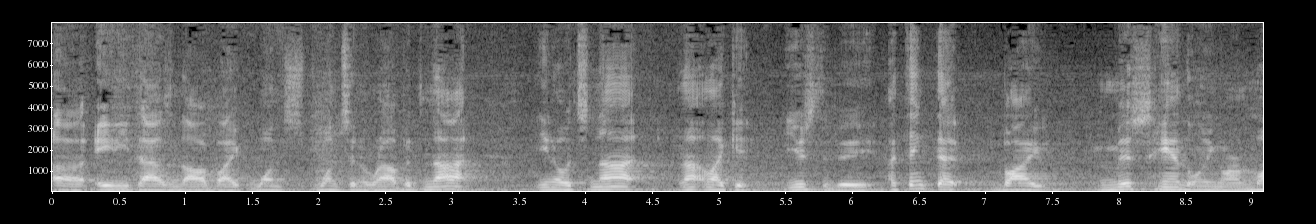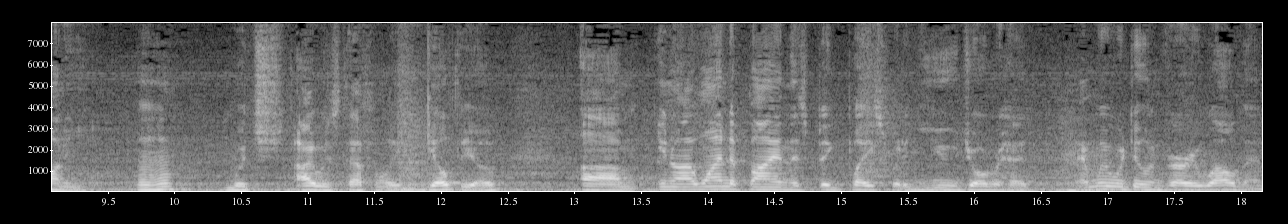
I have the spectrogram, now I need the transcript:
a eighty thousand dollar bike once once in a while, but not. You know, it's not not like it used to be. I think that by mishandling our money, which I was definitely guilty of. Um, you know, I wind up buying this big place with a huge overhead, and we were doing very well then.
